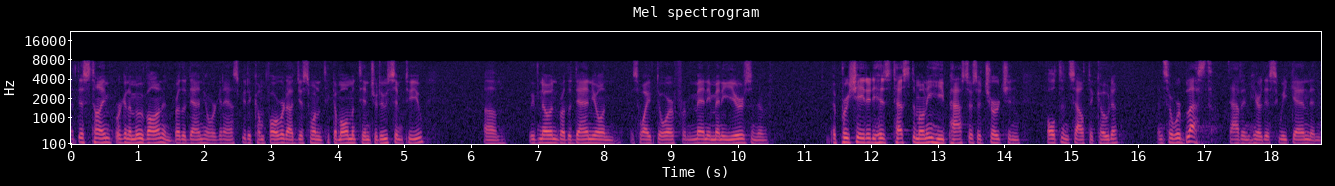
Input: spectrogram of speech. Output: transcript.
at this time, we're going to move on, and Brother Daniel, we're going to ask you to come forward. I just want to take a moment to introduce him to you. Um, we've known Brother Daniel and his wife Dora for many, many years and have appreciated his testimony. He pastors a church in Fulton, South Dakota. And so we're blessed to have him here this weekend and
